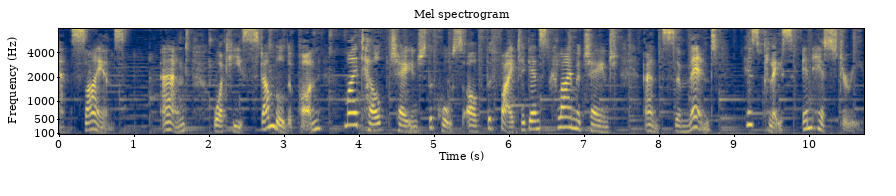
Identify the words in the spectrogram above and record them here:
and science. And what he stumbled upon might help change the course of the fight against climate change and cement his place in history.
